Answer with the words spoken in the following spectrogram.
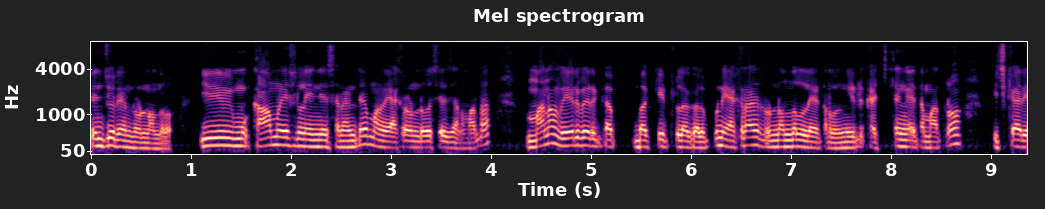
సెంచురియన్ రెండు వందలు. ఈ కాంబినేషన్లో ఏం చేశానంటే మనం ఎకరం డోసేజ్ అనమాట మనం వేరు బకెట్లో కలుపుకుని ఎకరా రెండు వందల లీటర్ల నీళ్ళు ఖచ్చితంగా అయితే మాత్రం పిచికారీ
